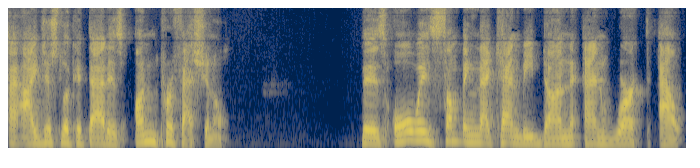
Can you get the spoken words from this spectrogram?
I, I just look at that as unprofessional. There's always something that can be done and worked out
